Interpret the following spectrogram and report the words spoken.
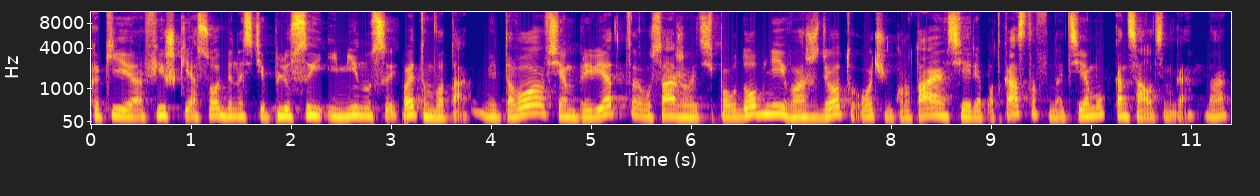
какие фишки, особенности, плюсы и минусы. Поэтому вот так. Итого, всем привет, усаживайтесь поудобнее, вас ждет очень крутая серия подкастов на тему консалтинга, да?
